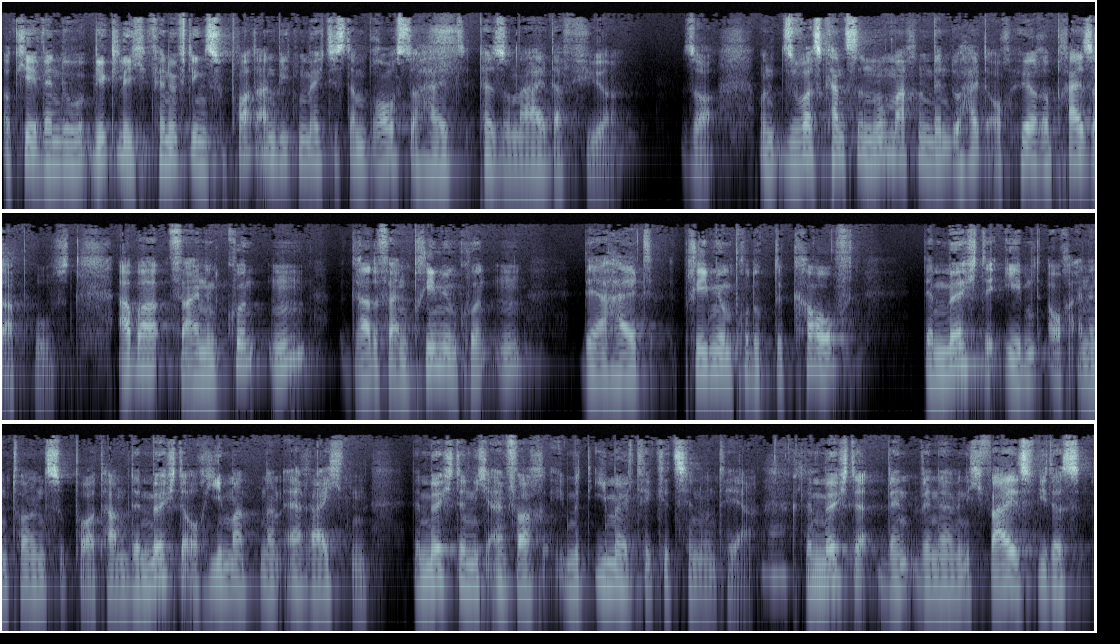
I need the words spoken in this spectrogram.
okay, wenn du wirklich vernünftigen Support anbieten möchtest, dann brauchst du halt Personal dafür. So. Und sowas kannst du nur machen, wenn du halt auch höhere Preise abrufst. Aber für einen Kunden, gerade für einen Premium-Kunden, der halt Premium-Produkte kauft, der möchte eben auch einen tollen Support haben. Der möchte auch jemanden dann erreichen der möchte nicht einfach mit E-Mail-Tickets hin und her. Ja, der möchte, wenn, wenn er nicht weiß, wie das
